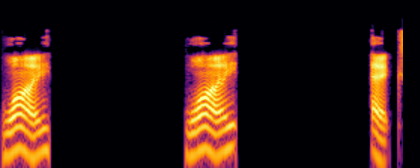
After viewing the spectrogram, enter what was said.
Y Y X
